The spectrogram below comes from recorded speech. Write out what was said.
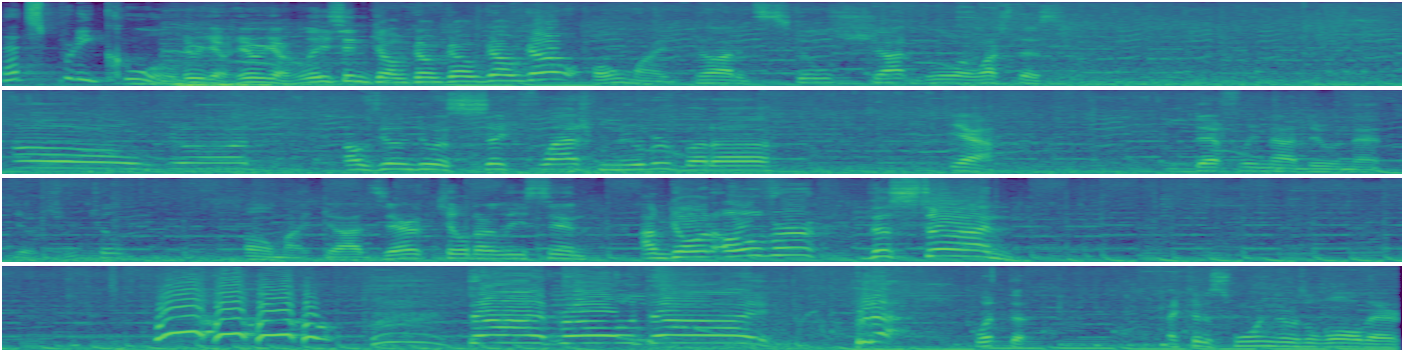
That's pretty cool. Here we go, here we go. Lee Sin, go, go, go, go, go. Oh my god, it's skill shot galore. Watch this. Oh god. I was gonna do a sick flash maneuver, but uh, yeah. Definitely not doing that. Yo, should we kill? Oh my god, Xerath killed our Lee Sin. I'm going over the stun! die, bro, die! What the? I could have sworn there was a wall there.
